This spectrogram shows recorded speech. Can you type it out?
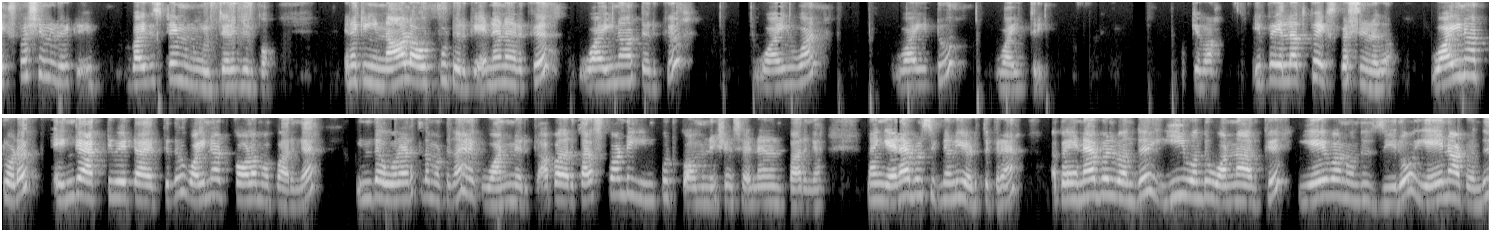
எக்ஸ்பிரஷன் பை திஸ் டைம் உங்களுக்கு தெரிஞ்சிருக்கும். எனக்கு இங்க நாலு அவுட்புட் இருக்கு. என்னென்ன இருக்கு? ஒய் நாட் இருக்கு. Y one Y two Y three ஓகேவா? இப்போ எல்லாத்துக்கும் எக்ஸ்பிரஷன் எழுதும் ஒய் நாட்டோட எங்க ஆக்டிவேட் ஆயிருக்குது? ஒய் நாட் காலமை பாருங்க. இந்த ஒரு இடத்துல மட்டும்தான் எனக்கு ஒன் இருக்கு. அப்போ அதோட கரஸ்பாண்டிங் இன்புட் காம்பினேஷன்ஸ் என்னன்னு பாருங்க. நான் இங்க எனேபிள் சிக்னலையும் எடுத்துக்கிறேன். அப்போ எனேபிள் வந்து இ வந்து ஒன்னா இருக்கு. ஏ ஒன் வந்து ஜீரோ ஏ நாட் வந்து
